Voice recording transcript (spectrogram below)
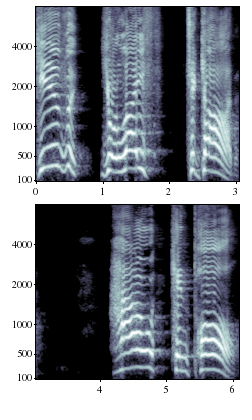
give your life to God? How can Paul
